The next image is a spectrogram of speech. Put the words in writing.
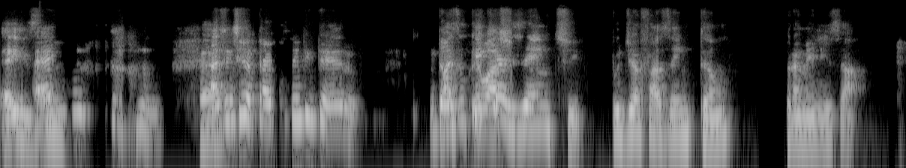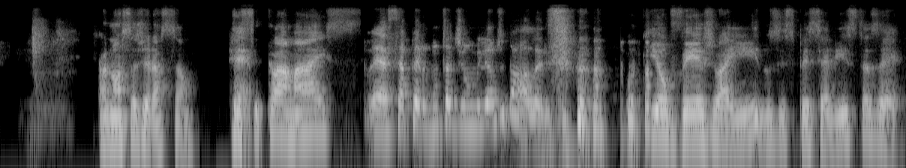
É isso. É né? isso. É. A gente repete o tempo inteiro. Então, Mas o que, eu que acho a gente podia fazer então para amenizar a nossa geração? É. Reciclar mais. essa é a pergunta de um milhão de dólares. O que eu vejo aí dos especialistas é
